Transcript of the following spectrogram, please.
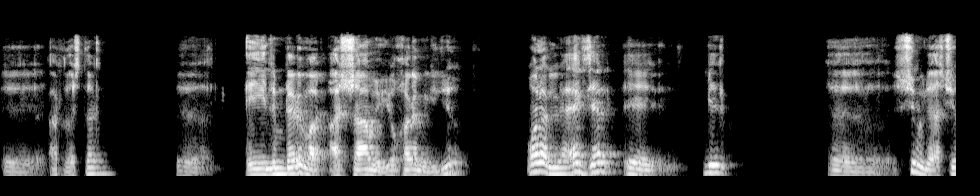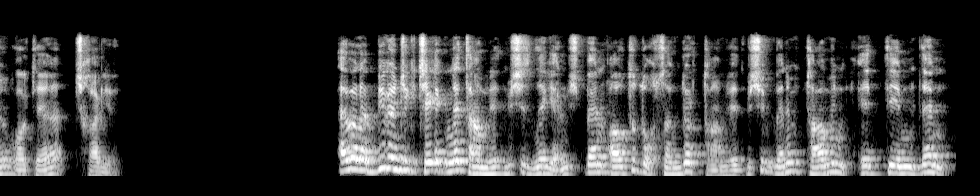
e, arkadaşlar e, eğilimleri var. Aşağı mı, yukarı mı gidiyor? Göre Excel e, bir e, simülasyon ortaya çıkarıyor. Evvela bir önceki çeyrek ne tahmin etmişiz ne gelmiş? Ben 6.94 tahmin etmişim. Benim tahmin ettiğimden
